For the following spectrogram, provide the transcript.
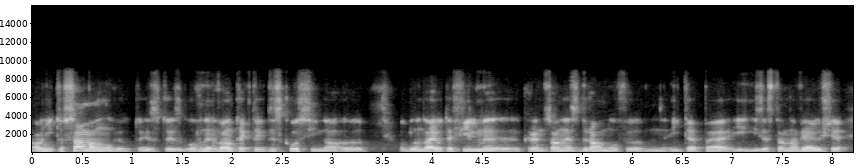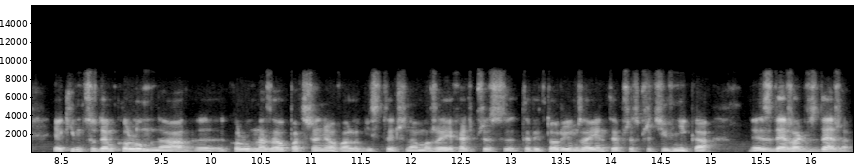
oni to samo mówią, to jest, to jest główny wątek tych dyskusji. No, e, oglądają te filmy kręcone z dronów itp. I, i zastanawiają się, jakim cudem kolumna, kolumna zaopatrzeniowa, logistyczna może jechać przez terytorium zajęte przez przeciwnika zderzak w zderzak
